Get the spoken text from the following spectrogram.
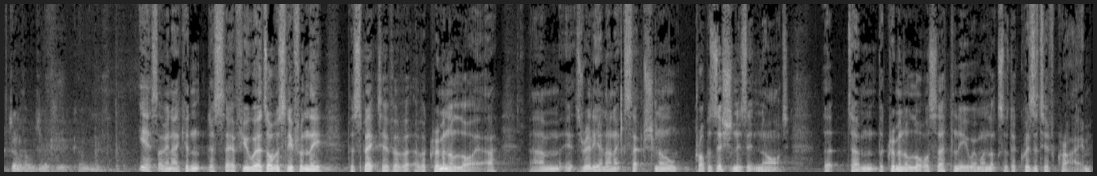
Jonathan, would you like to come? Yes, I mean, I can just say a few words. Obviously, from the perspective of a, of a criminal lawyer, um, it's really an unexceptional proposition, is it not? That um, the criminal law, certainly when one looks at acquisitive crime,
